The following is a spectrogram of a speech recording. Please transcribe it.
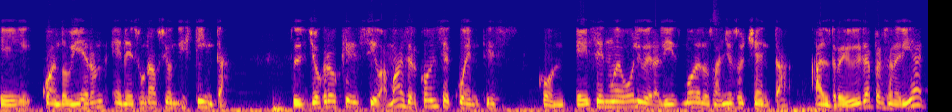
eh, cuando vieron en eso una opción distinta. Entonces yo creo que si vamos a ser consecuentes con ese nuevo liberalismo de los años 80 al revivir la personería,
